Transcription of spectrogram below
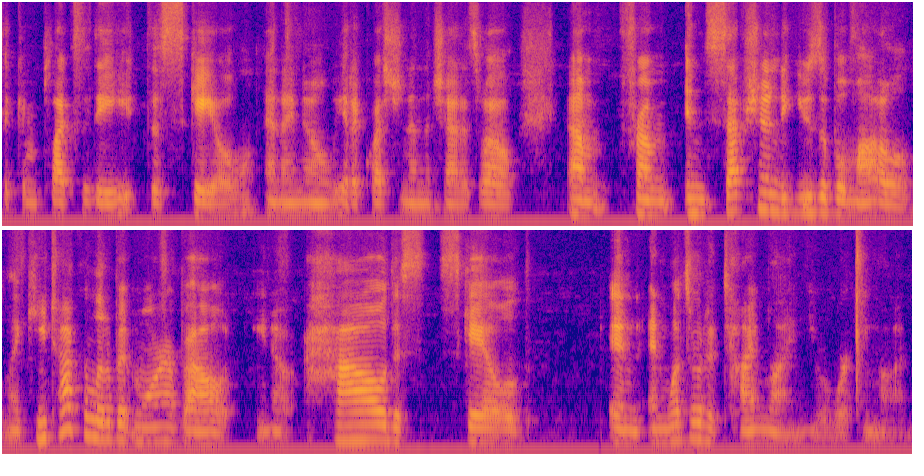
the complexity, the scale, and I know we had a question in the chat as well. Um, from inception to usable model, like can you talk a little bit more about, you know, how this scaled and, and what sort of timeline you were working on?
